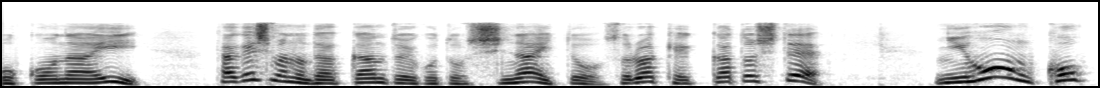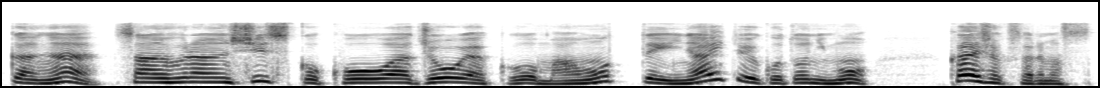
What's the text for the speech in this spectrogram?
を行い、竹島の奪還ということをしないと、それは結果として、日本国家がサンフランシスコ講和条約を守っていないということにも解釈されます。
